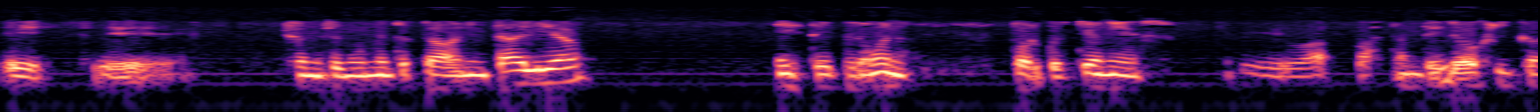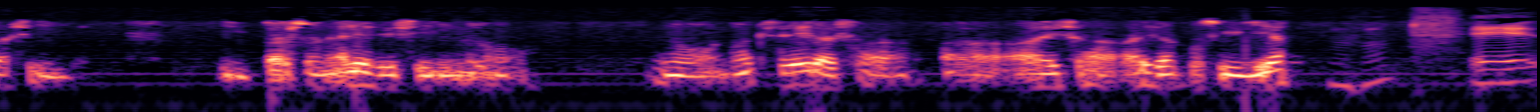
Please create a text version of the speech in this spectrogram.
Este, yo en ese momento estaba en Italia, este, pero bueno, por cuestiones eh, bastante lógicas y, personales decidí no, no, no acceder a esa, a, esa, a esa posibilidad. Eh,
